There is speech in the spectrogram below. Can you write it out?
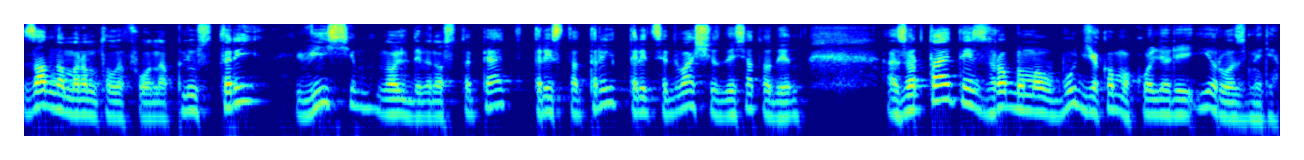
за номером телефона плюс 3 8 095 303 32 61. Звертайтесь, зробимо в будь-якому кольорі і розмірі.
